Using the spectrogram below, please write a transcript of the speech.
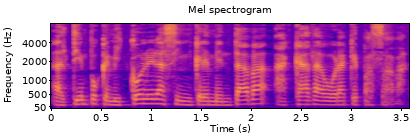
al tiempo que mi cólera se incrementaba a cada hora que pasaba.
